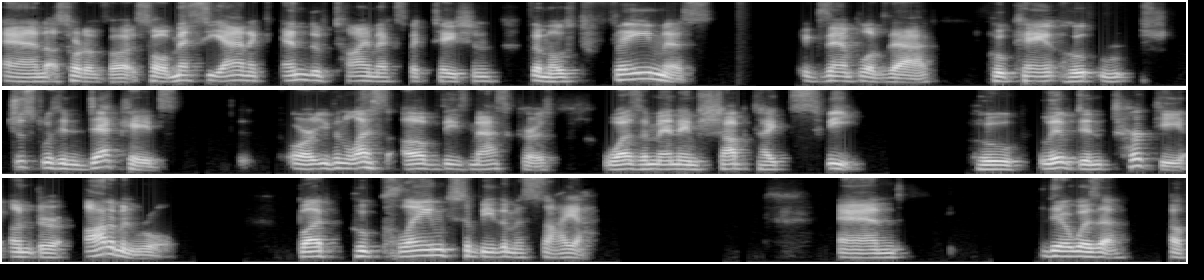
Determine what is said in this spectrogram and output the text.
and a sort of uh, so a messianic end of time expectation the most famous example of that who came who just within decades or even less of these massacres was a man named Shabtai Tzvi, who lived in Turkey under Ottoman rule, but who claimed to be the Messiah. And there was a, a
